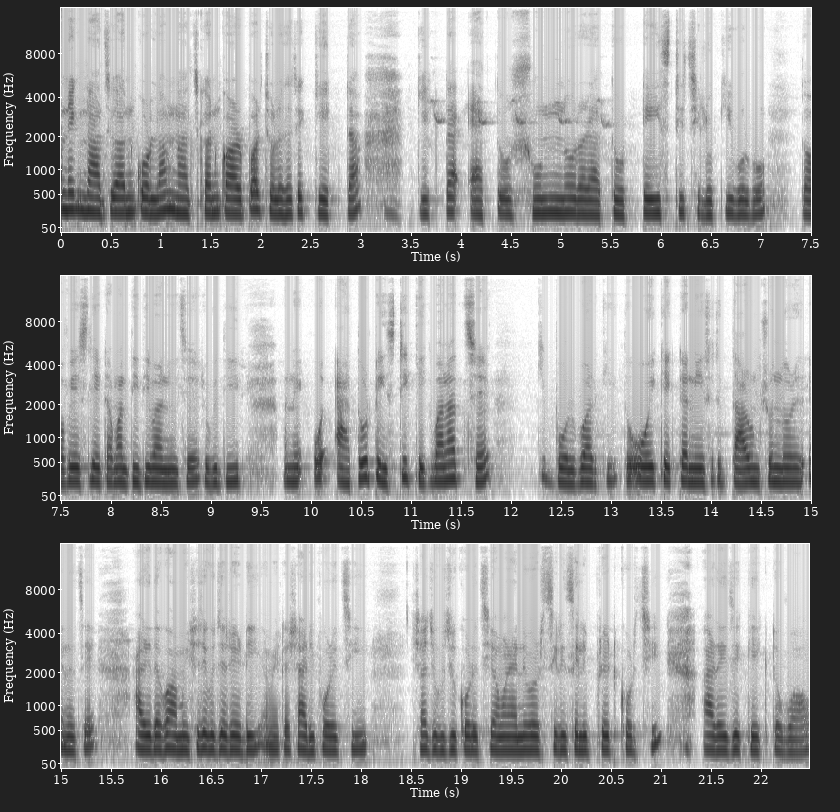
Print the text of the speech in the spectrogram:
অনেক নাচ গান করলাম। নাচ গান করার পর চলে এসেছে কেকটা। কেকটা এত সুন্দর আর এত টেস্টি ছিল, কি বলব? তো অবভিয়াসলি এটা আমার দিদি বানিয়েছে। রবিদির মানে ও এত টেস্টি কেক বানাচ্ছে, কি বলব আর কি? তো ওই কেকটা নিয়ে এসেছে, দারুণ সুন্দর এনেছে। আর এই দেখো, আমি সেজে গুজে রেডি আমি একটা শাড়ি পরেছি, সাজুগুজু করেছি, আমার অ্যানিভার্সারি সেলিব্রেট করছি। আর এই যে কেকটা ওয়াও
